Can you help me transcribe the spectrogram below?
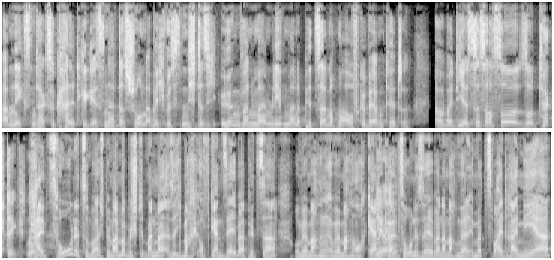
am nächsten Tag so kalt gegessen hat, das schon. Aber ich wüsste nicht, dass ich irgendwann in meinem Leben mal eine Pizza nochmal aufgewärmt hätte. Aber bei dir ist das auch so so Taktik. Ne? Calzone zum Beispiel. Manchmal bestimmt, manchmal, also ich mache oft gern selber Pizza und wir machen, wir machen auch gerne ja. Calzone selber. Dann machen wir immer zwei, drei mehr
